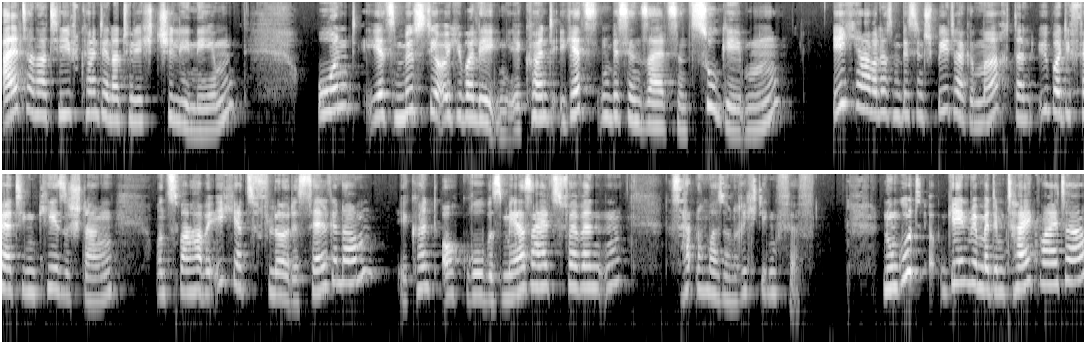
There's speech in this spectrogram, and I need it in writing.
Alternativ könnt ihr natürlich Chili nehmen. Und jetzt müsst ihr euch überlegen, ihr könnt jetzt ein bisschen Salz hinzugeben. Ich habe das ein bisschen später gemacht, dann über die fertigen Käsestangen. Und zwar habe ich jetzt Fleur de Sel genommen. Ihr könnt auch grobes Meersalz verwenden. Das hat nochmal so einen richtigen Pfiff. Nun gut, gehen wir mit dem Teig weiter.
